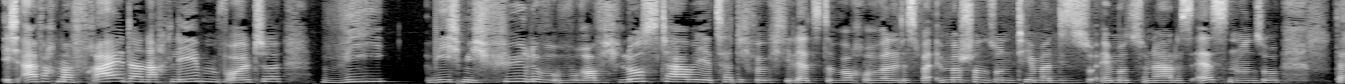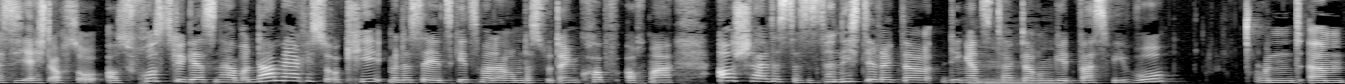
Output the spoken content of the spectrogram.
ich einfach mal frei danach leben wollte, wie wie ich mich fühle, worauf ich Lust habe. Jetzt hatte ich wirklich die letzte Woche, weil das war immer schon so ein Thema, dieses so emotionales Essen und so, dass ich echt auch so aus Frust gegessen habe. Und da merke ich so, okay, Melissa, jetzt geht's mal darum, dass du deinen Kopf auch mal ausschaltest, dass es dann nicht direkt den ganzen Tag darum geht, was wie wo und ähm,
